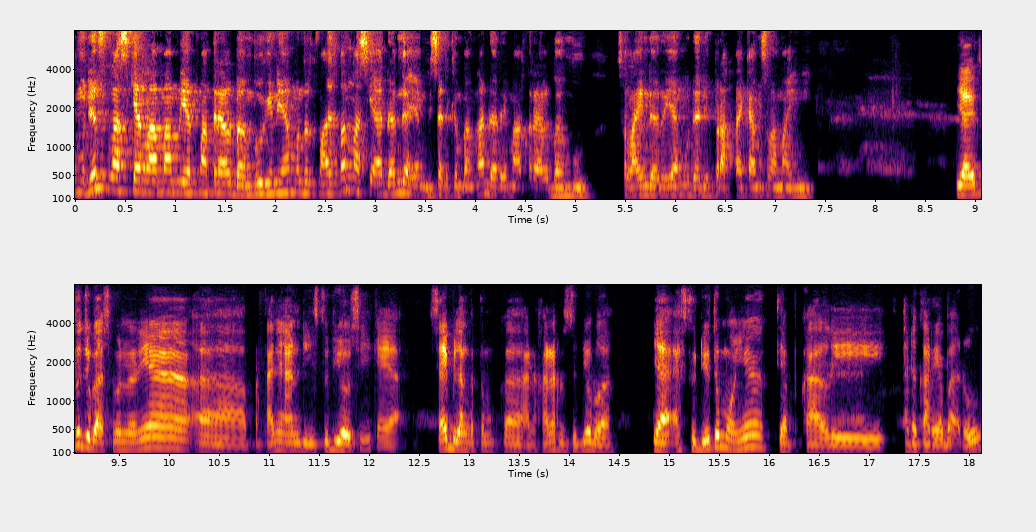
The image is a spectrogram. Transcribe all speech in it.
kemudian setelah sekian lama melihat material bambu gini ya, menurut Mas Evan masih ada nggak yang bisa dikembangkan dari material bambu selain dari yang udah dipraktekkan selama ini? Ya itu juga sebenarnya eh, pertanyaan di studio sih. Kayak saya bilang ke, tem- ke anak-anak di studio bahwa ya F Studio itu maunya tiap kali ada karya baru,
